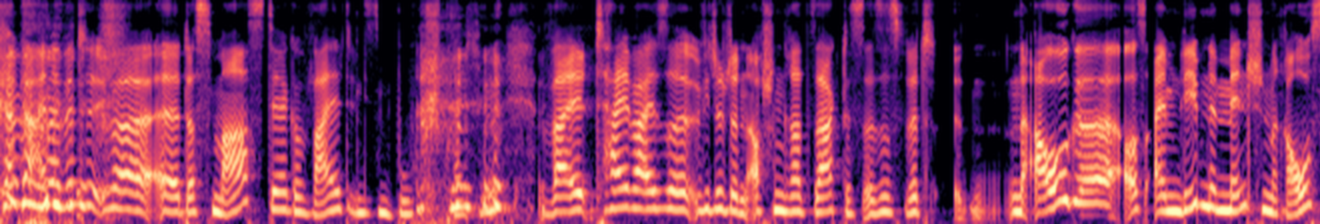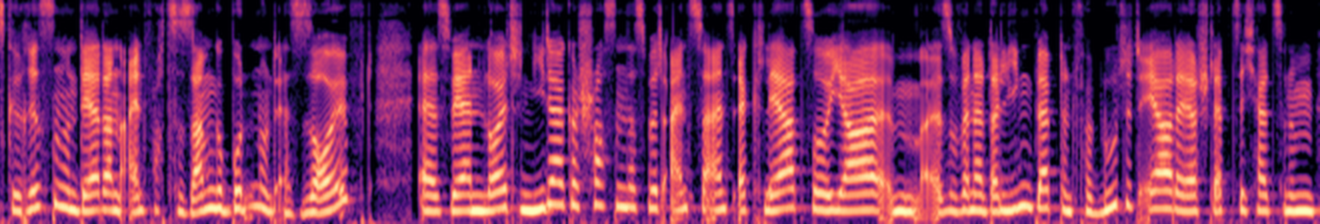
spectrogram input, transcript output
können wir einmal bitte über äh, das Maß der Gewalt in diesem Buch sprechen? Weil teilweise, wie du dann auch schon gerade sagtest, also es wird äh, ein Auge aus einem lebenden Menschen rausgerissen und der dann einfach zusammengebunden und er säuft. Es werden Leute niedergeschossen, das wird eins zu eins erklärt. So, ja, ähm, also wenn er da liegen bleibt, dann verblutet er oder er schleppt sich halt zu einem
